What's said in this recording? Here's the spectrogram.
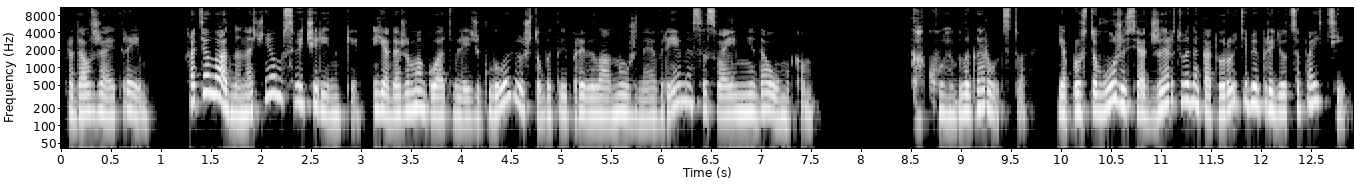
продолжает Рейм. Хотя ладно, начнем с вечеринки. Я даже могу отвлечь Глорию, чтобы ты провела нужное время со своим недоумком. Какое благородство! Я просто в ужасе от жертвы, на которую тебе придется пойти.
